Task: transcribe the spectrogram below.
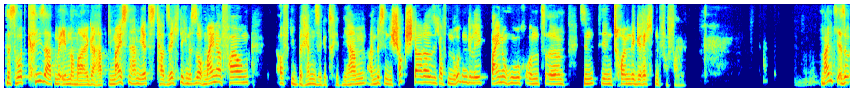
Das Wort Krise hatten wir eben nochmal gehabt. Die meisten haben jetzt tatsächlich, und das ist auch meine Erfahrung, auf die Bremse getreten. Die haben ein bisschen die Schockstarre sich auf den Rücken gelegt, Beine hoch und äh, sind den Träumen der Gerechten verfallen. Manch, also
